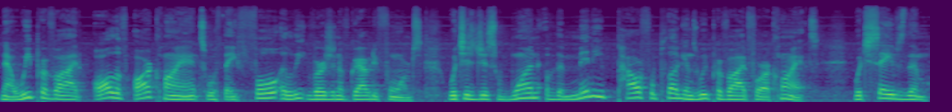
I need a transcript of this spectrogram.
Now, we provide all of our clients with a full elite version of Gravity Forms, which is just one of the many powerful plugins we provide for our clients, which saves them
